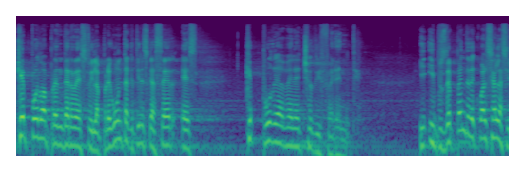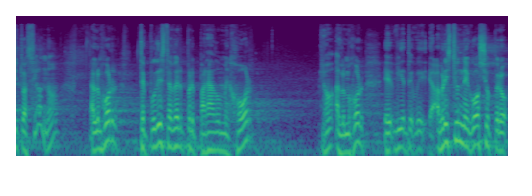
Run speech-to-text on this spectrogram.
¿qué puedo aprender de esto? Y la pregunta que tienes que hacer es, ¿qué pude haber hecho diferente? Y, pues depende de cuál sea la situación, ¿no? A lo mejor te pudiste haber preparado mejor, ¿no? A lo mejor eh, eh, abriste un negocio, pero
